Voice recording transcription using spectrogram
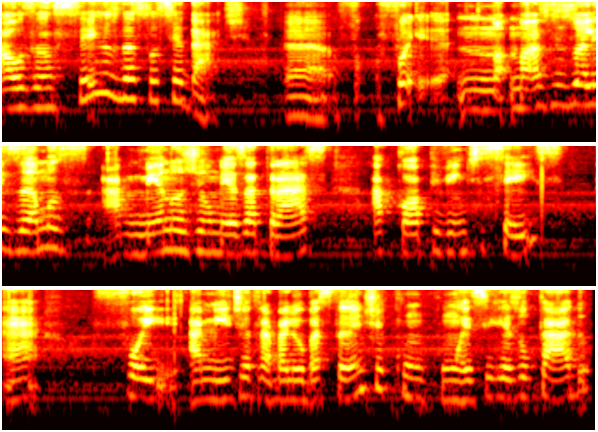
aos anseios da sociedade. Uh, foi, nós visualizamos há menos de um mês atrás a COP26, né? Foi, a mídia trabalhou bastante com, com esse resultado,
